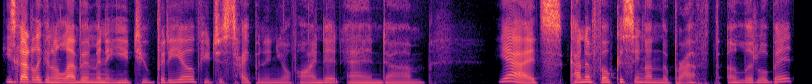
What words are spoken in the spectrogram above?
he's got like an 11 minute YouTube video. If you just type it in, you'll find it. And um, yeah, it's kind of focusing on the breath a little bit.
